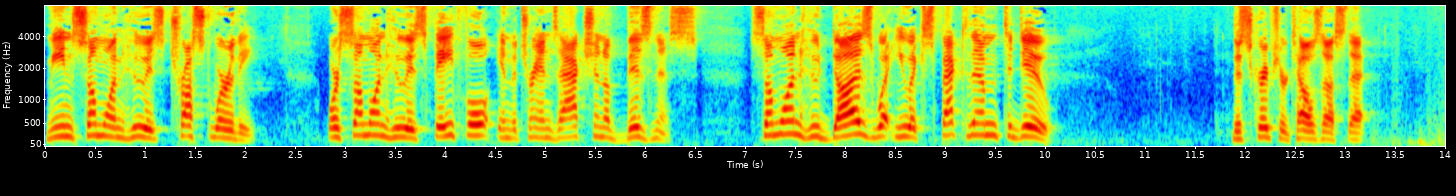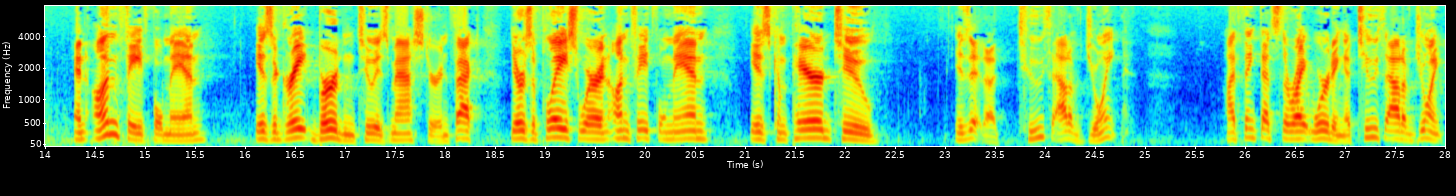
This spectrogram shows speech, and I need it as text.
means someone who is trustworthy or someone who is faithful in the transaction of business someone who does what you expect them to do. The scripture tells us that an unfaithful man is a great burden to his master. In fact, there's a place where an unfaithful man is compared to, is it a tooth out of joint? I think that's the right wording, a tooth out of joint.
